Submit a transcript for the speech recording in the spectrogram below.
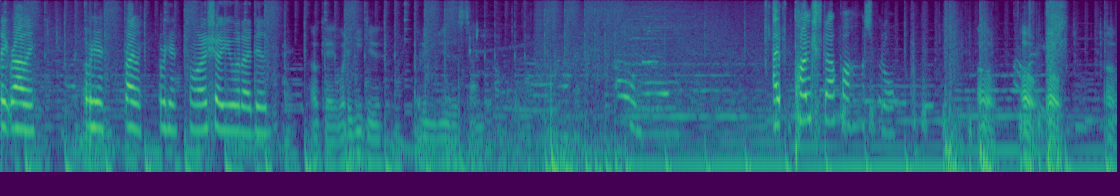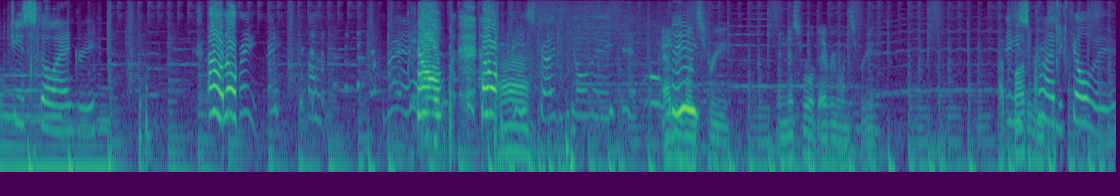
Wait, Riley. Over here. Riley, over here. I want to show you what I did. Okay, what did you do? What did you do this time? Oh no. I punched up a hospital. Oh, oh, oh, oh. She's still angry. Oh no, Brady! Brady! Oh. Brady, Help! Help! Ah. He's trying to kill me! Help Everyone's me! free. In this world, everyone's free. He's trying to kill me.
